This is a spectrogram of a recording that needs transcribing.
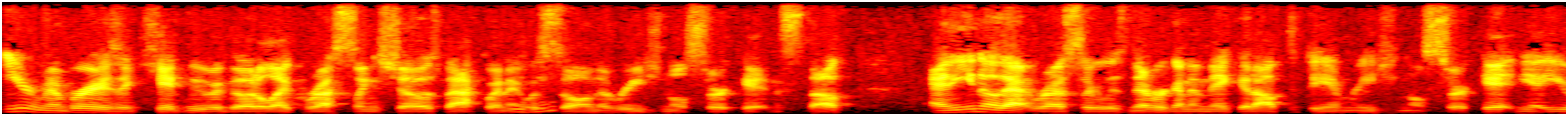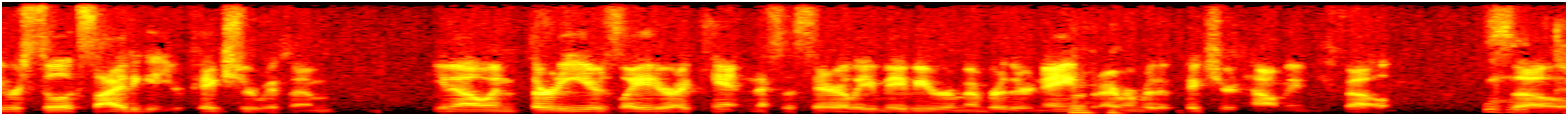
you remember as a kid we would go to like wrestling shows back when it was mm-hmm. still on the regional circuit and stuff. And you know that wrestler was never going to make it off the damn regional circuit, and yet you were still excited to get your picture with him. You know, and 30 years later, I can't necessarily maybe remember their name, but I remember the picture and how it made me felt. Mm-hmm. So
